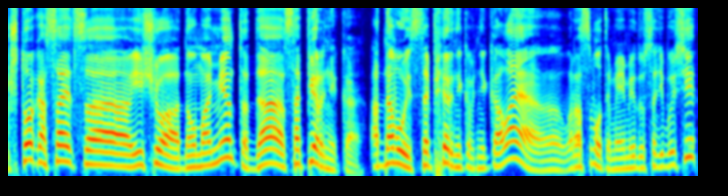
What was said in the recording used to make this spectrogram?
что касается еще одного момента, да, соперника, одного из соперников Николая, э, рассмотрим, я имею в виду Садибуси,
